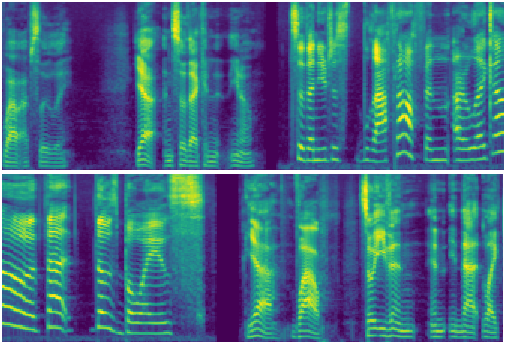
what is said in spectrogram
Wow, absolutely. Yeah, and so that can, you know, so then you just laugh it off and are like oh that those boys Yeah. Wow. So even in in that like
